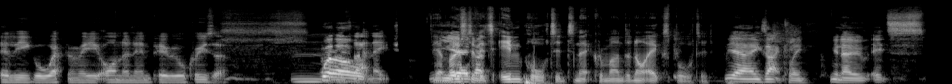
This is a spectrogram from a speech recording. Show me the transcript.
illegal weaponry on an Imperial cruiser Mm. Well, of that nature? yeah, Yeah, most of that- it's imported to Necromunda, not exported. Yeah, exactly. You know, it's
